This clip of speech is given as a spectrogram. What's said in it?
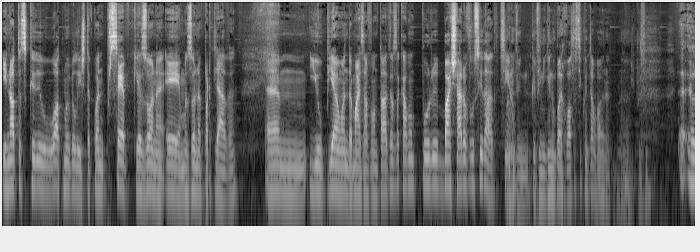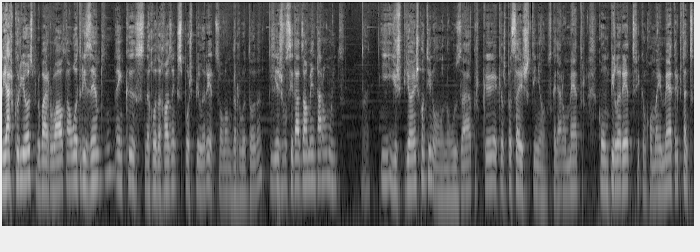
E nota-se que o automobilista, quando percebe que a zona é uma zona partilhada um, e o peão anda mais à vontade, eles acabam por baixar a velocidade. Sim, não, é? não vi, vi ninguém no bairro alto a 50 horas, por exemplo. Aliás, curioso, no bairro Alto há outro exemplo em que, na Rua da Rosa, em que se pôs pilaretes ao longo da rua toda e as velocidades aumentaram muito. E, e, os peões continuam a não usar porque aqueles passeios que tinham se calhar um metro com um pilarete ficam com meio metro e portanto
